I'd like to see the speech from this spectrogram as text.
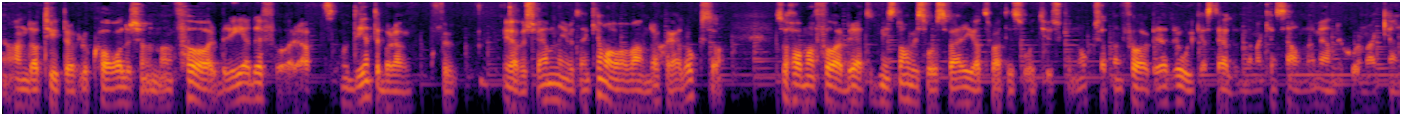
andra typer av lokaler som man förbereder för att, och det är inte bara för översvämningar utan det kan vara av andra skäl också så har man förberett, åtminstone har vi så i Sverige, jag tror att det är så i Tyskland också, att man förbereder olika ställen där man kan samla människor, man kan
